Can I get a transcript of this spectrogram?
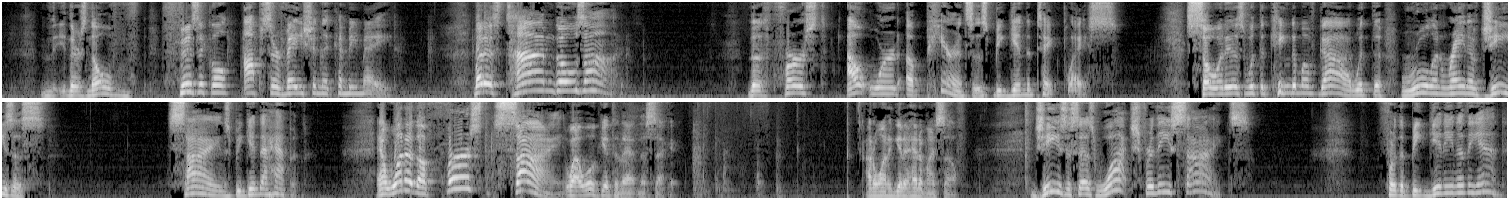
There's no physical observation that can be made. But as time goes on, the first outward appearances begin to take place. So it is with the kingdom of God, with the rule and reign of Jesus. Signs begin to happen. And one of the first signs, well, we'll get to that in a second. I don't want to get ahead of myself. Jesus says, Watch for these signs for the beginning of the end.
